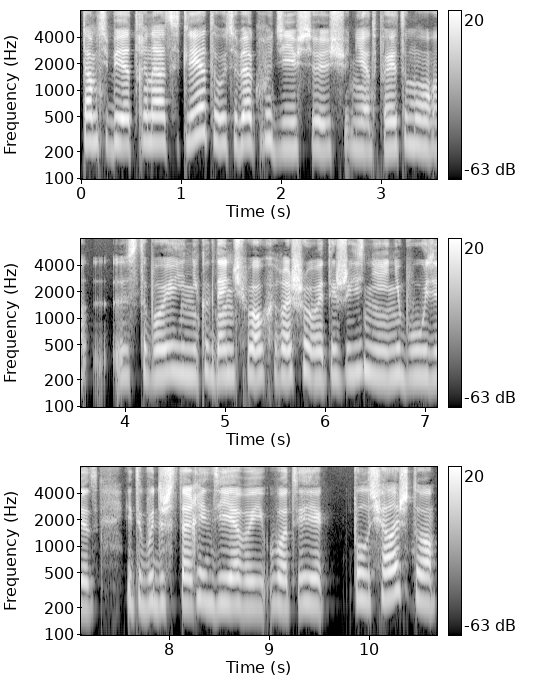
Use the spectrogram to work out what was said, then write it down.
там тебе 13 лет, а у тебя груди все еще нет, поэтому э, с тобой никогда ничего хорошего в этой жизни не будет, и ты будешь старой девой. Вот, и получалось, что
